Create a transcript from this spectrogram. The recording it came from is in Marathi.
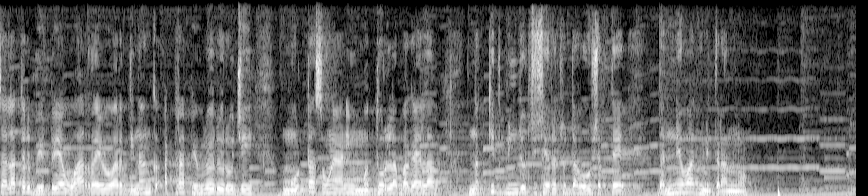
चला तर भेटूया वार रविवार दिनांक अठरा फेब्रुवारी रोजी मोठा सोहळा आणि मथुरला बघायला. नक्कीच बिंजूरची शर्यतसुद्धा होऊ शकते. धन्यवाद मित्रांनो.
